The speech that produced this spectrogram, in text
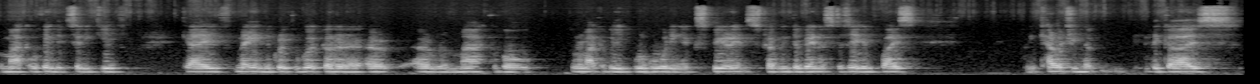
remarkable thing that certainly give, gave me and the group who worked on it a, a, a remarkable, remarkably rewarding experience travelling to Venice to see it in place, encouraging the, the guys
